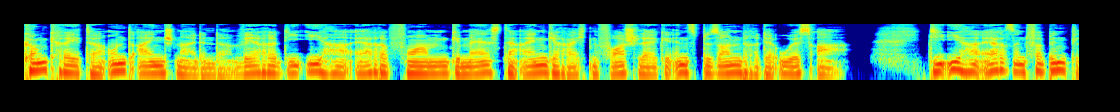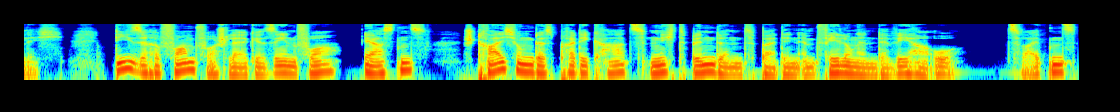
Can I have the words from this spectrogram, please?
Konkreter und einschneidender wäre die IHR-Reform gemäß der eingereichten Vorschläge insbesondere der USA. Die IHR sind verbindlich. Diese Reformvorschläge sehen vor, erstens Streichung des Prädikats nicht bindend bei den Empfehlungen der WHO. Zweitens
